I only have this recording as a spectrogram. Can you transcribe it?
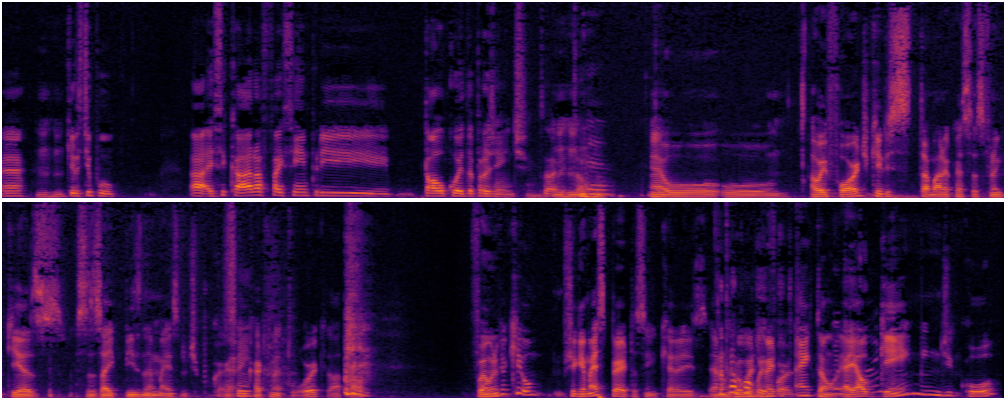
É. Uhum. Que eles tipo. Ah, esse cara faz sempre tal coisa pra gente. Sabe? Uhum. Então, É. É o, o a WayForward, que eles trabalham com essas franquias, essas IPs, né, mais do tipo Car- Sim. Cartoon Network lá e tal. Foi a única que eu cheguei mais perto, assim, que era, era um jogo de... É, então, aí alguém me indicou,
